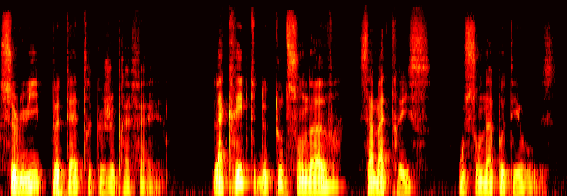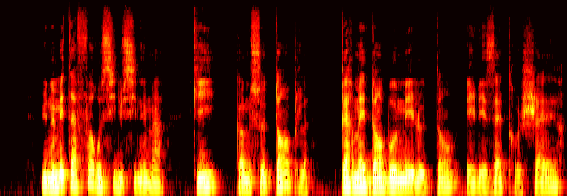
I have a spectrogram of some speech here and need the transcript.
Celui peut-être que je préfère. La crypte de toute son œuvre, sa matrice ou son apothéose. Une métaphore aussi du cinéma qui, comme ce temple, permet d'embaumer le temps et les êtres chers,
